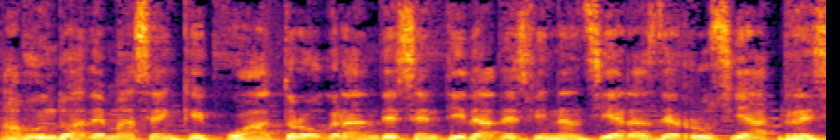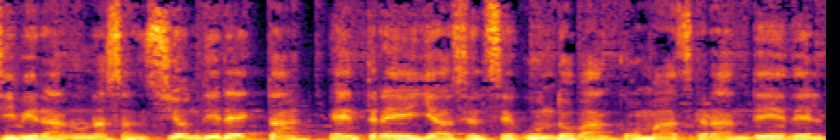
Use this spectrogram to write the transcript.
Abundó además en que cuatro grandes entidades financieras de Rusia recibirán una sanción directa, entre ellas el segundo banco más grande del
